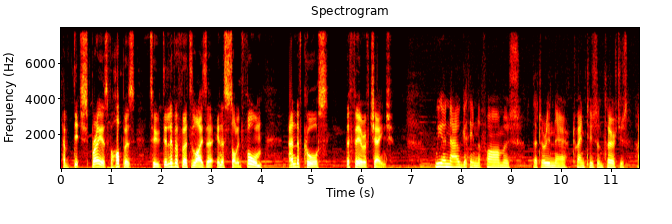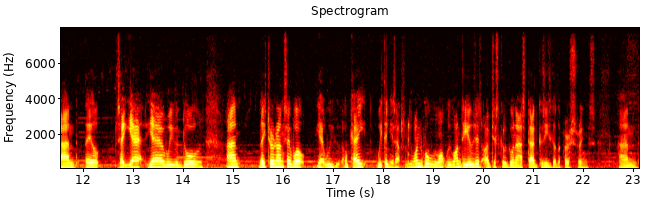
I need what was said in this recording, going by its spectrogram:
have ditched sprayers for hoppers to deliver fertiliser in a solid form, and of course, the fear of change. We are now getting the farmers that are in their 20s and 30s and they'll say yeah yeah we do all and they turn around and say well yeah we okay we think it's absolutely wonderful. We want we want to use it. I've just got to go and ask dad because he's got the purse strings. And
